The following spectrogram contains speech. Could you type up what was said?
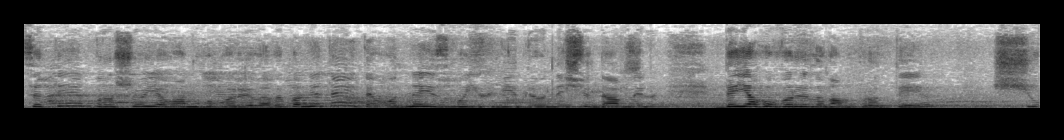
це те, про що я вам говорила. Ви пам'ятаєте одне із моїх відео нещодавних, де я говорила вам про те, що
